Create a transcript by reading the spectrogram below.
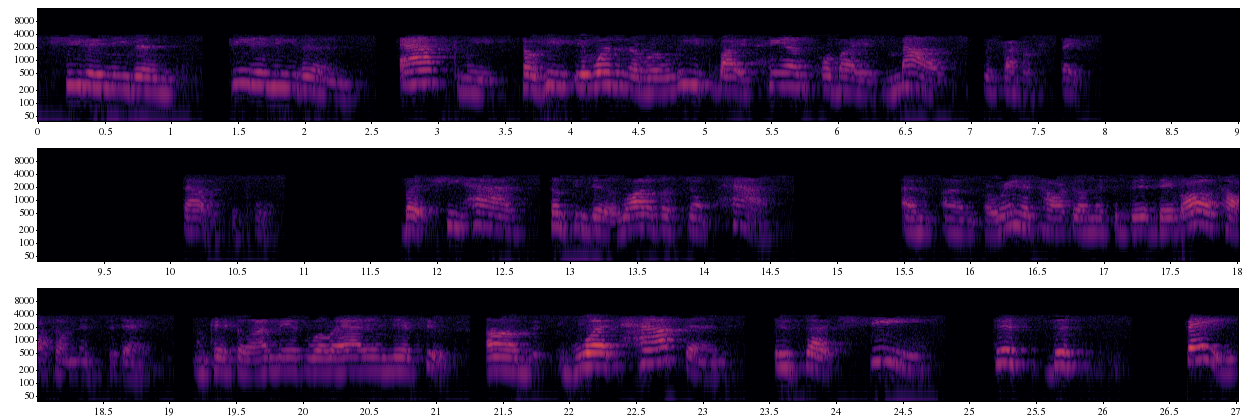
she didn't even, she didn't even ask me. So he, it wasn't a release by his hands or by his mouth was by her faith. That was the point. But she had something that a lot of us don't have. And um, Arena talked on this a bit. They've all talked on this today. Okay, so I may as well add in there too. Um, what happened is that she, this this faith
